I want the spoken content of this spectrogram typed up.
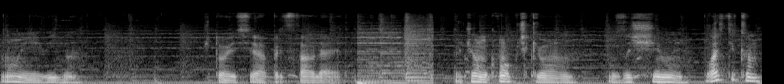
Ну и видно, что из себя представляет. Причем кнопочки он защищены пластиком.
